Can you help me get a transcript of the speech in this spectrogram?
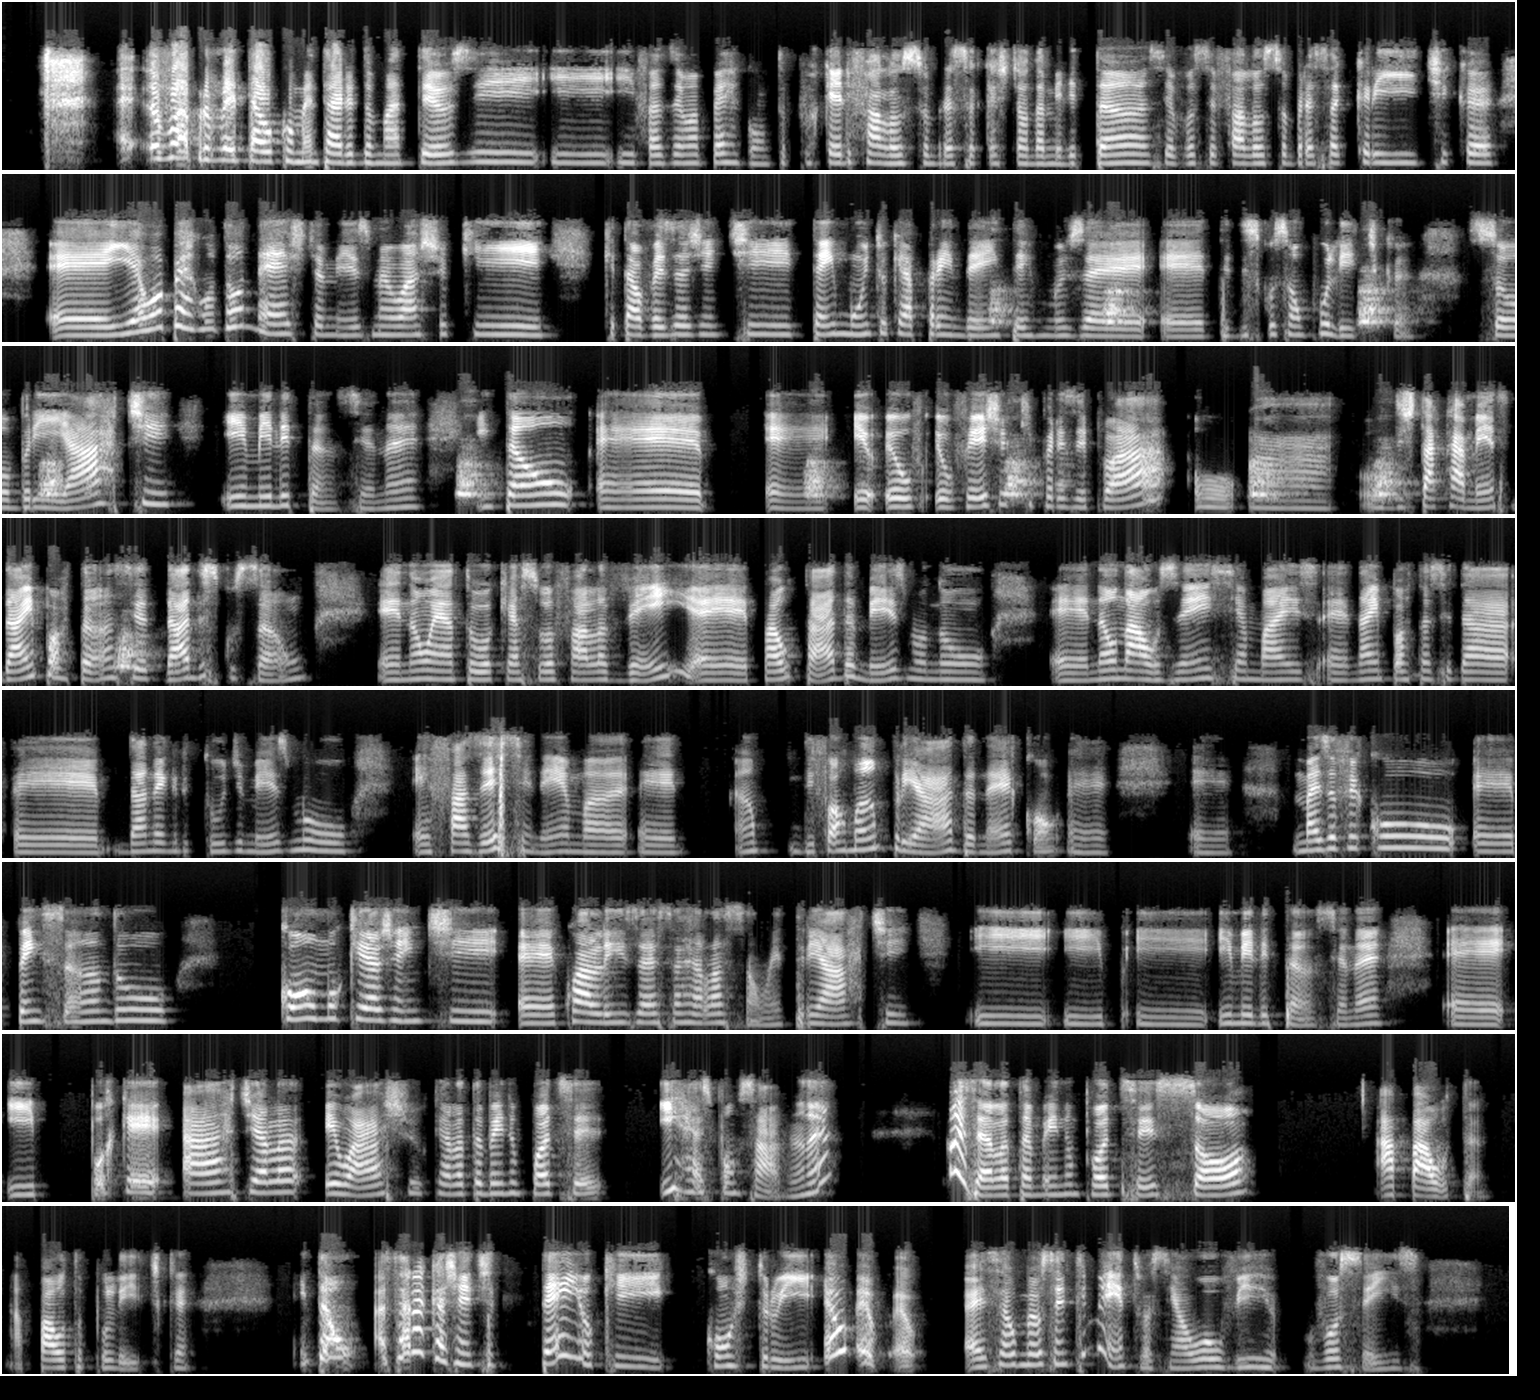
É, eu vou aproveitar o comentário do Matheus e, e, e, fazer uma pergunta, porque ele falou sobre essa questão da militância, você falou sobre essa crítica, é, e é uma pergunta honesta mesmo. Eu acho que, que talvez a gente tem muito que aprender em termos é, é de discussão política sobre arte e militância, né? Então, é, é, eu, eu, eu, vejo que, por exemplo, há o, a, o destacamento da importância da discussão, é, não é à toa que a sua fala vem é, pautada mesmo, no, é, não na ausência, mas é, na importância da, é, da negritude mesmo, fazer cinema de forma ampliada, né? Com, mas eu fico pensando como que a gente é, essa relação entre arte e, e, e, e militância, né? É, e porque a arte, ela, eu acho que ela também não pode ser irresponsável, né? Mas ela também não pode ser só a pauta, a pauta política. Então, será que a gente tem o que construir? Eu, eu, eu, esse é o meu sentimento, assim, ao ouvir vocês.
